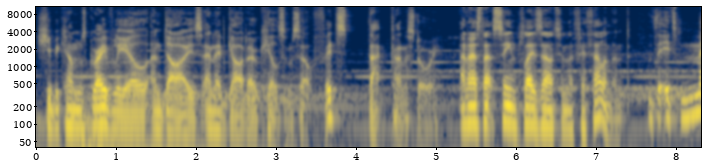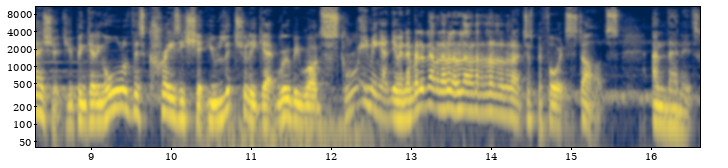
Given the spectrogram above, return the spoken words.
she becomes gravely ill and dies, and Edgardo kills himself. It's that kind of story. And as that scene plays out in The Fifth Element, it's measured. You've been getting all of this crazy shit. You literally get Ruby Rod screaming at you and just before it starts, and then it's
